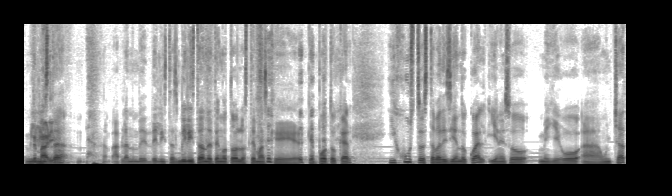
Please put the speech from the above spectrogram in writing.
mi De lista, hablando de, de listas, mi lista donde tengo todos los temas que, que puedo tocar. Y justo estaba diciendo cuál, y en eso me llegó a un chat.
